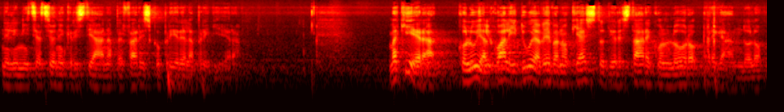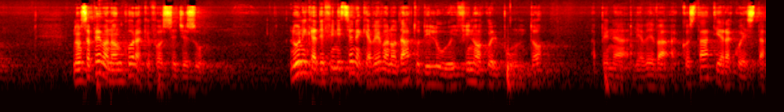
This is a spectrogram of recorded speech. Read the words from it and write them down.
nell'iniziazione cristiana per far riscoprire la preghiera. Ma chi era colui al quale i due avevano chiesto di restare con loro pregandolo. Non sapevano ancora che fosse Gesù. L'unica definizione che avevano dato di lui fino a quel punto, appena li aveva accostati, era questa.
